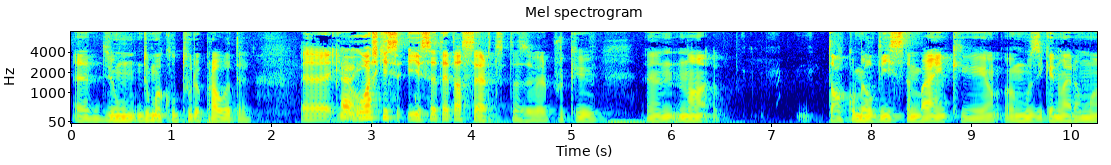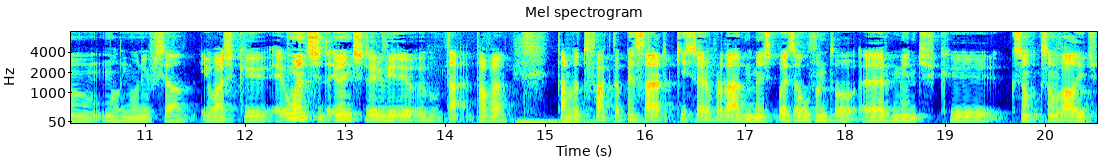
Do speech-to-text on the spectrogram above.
uh, de, um, de uma cultura para outra. Uh, eu acho que isso, isso até está certo, estás a ver? Porque não- tal como ele disse também que a música não era uma, uma língua universal, eu acho que eu antes, eu antes de ver o vídeo estava estava de facto a pensar que isso era verdade, mas depois ele levantou uh, argumentos que, que, são, que são válidos,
